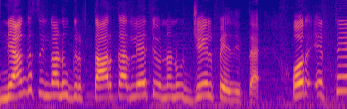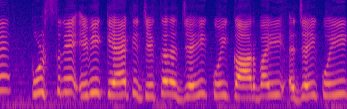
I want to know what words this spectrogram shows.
ਨਿਹੰਗ ਸਿੰਘਾਂ ਨੂੰ ਗ੍ਰਿਫਤਾਰ ਕਰ ਲਿਆ ਤੇ ਉਹਨਾਂ ਨੂੰ ਜੇਲ੍ਹ ਭੇਜ ਦਿੱਤਾ ਹੈ। ਔਰ ਇੱਥੇ ਪੁਲਿਸ ਨੇ ਇਹ ਵੀ ਕਿਹਾ ਕਿ ਜੇਕਰ ਅਜਿਹੀ ਕੋਈ ਕਾਰਵਾਈ, ਅਜਿਹੀ ਕੋਈ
